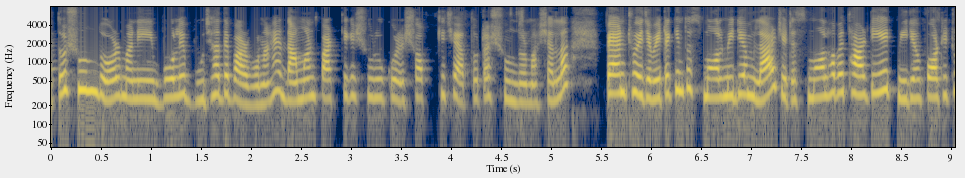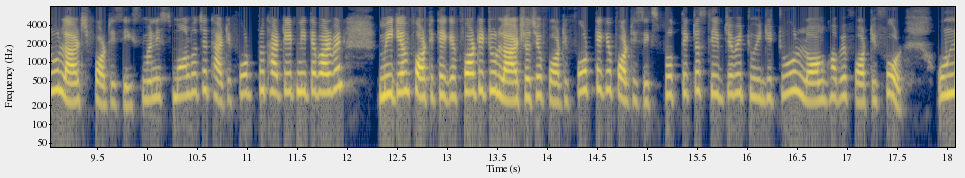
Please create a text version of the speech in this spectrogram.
এত সুন্দর মানে বলে বুঝাতে পারব না হ্যাঁ? দামান পাট থেকে শুরু করে সবকিছু এতটা সুন্দর মাসাল্লাহ প্যান্ট হয়ে যাবে। এটা কিন্তু স্মল মিডিয়াম লার্জ এটা স্মল হবে thirty eight medium forty two large forty six মানে স্মল হচ্ছে thirty four to thirty eight নিতে পারবেন মিডিয়াম ফর্টি থেকে ফর্টি টু লার্জ হচ্ছে ফর্টি ফোর থেকে ফর্টি সিক্স প্রত্যেকটা স্লিপ যাবে টোয়েন্টি টু লং হবে ফর্টি ফোর অন্য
